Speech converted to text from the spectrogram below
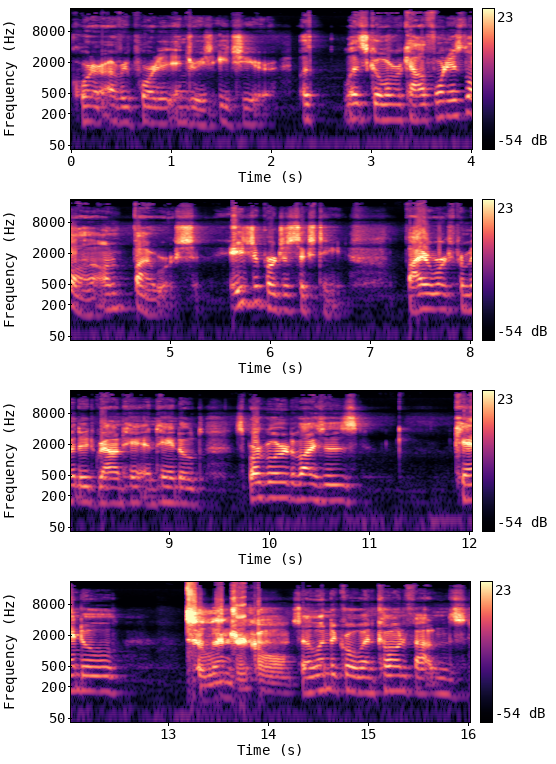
quarter of reported injuries each year. Let's, let's go over California's law on fireworks. Age to purchase 16. Fireworks permitted ground and handled sparkler devices, candle, cylindrical, cylindrical and cone fountains,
